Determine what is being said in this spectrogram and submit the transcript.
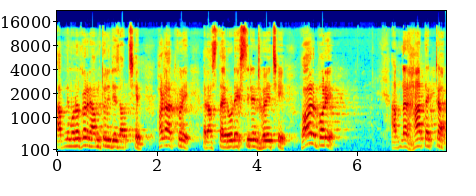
আপনি মনে করেন আমতলি দিয়ে যাচ্ছেন, হঠাৎ করে রাস্তায় রোড অ্যাক্সিডেন্ট হয়েছে, হওয়ার পরে আপনার হাত একটা,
